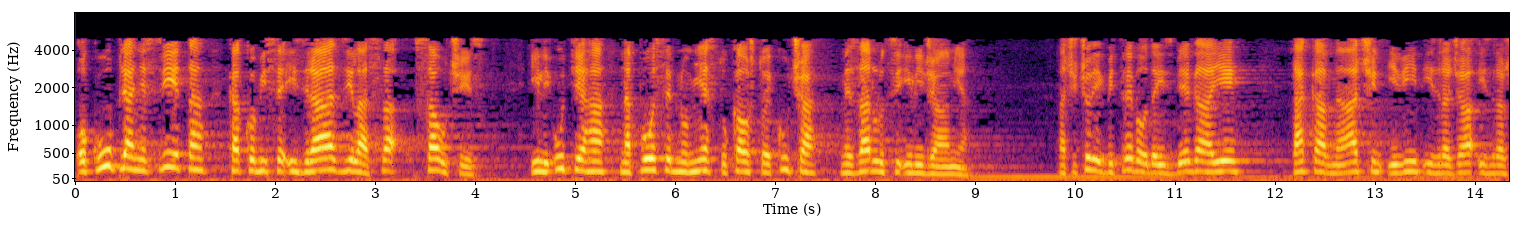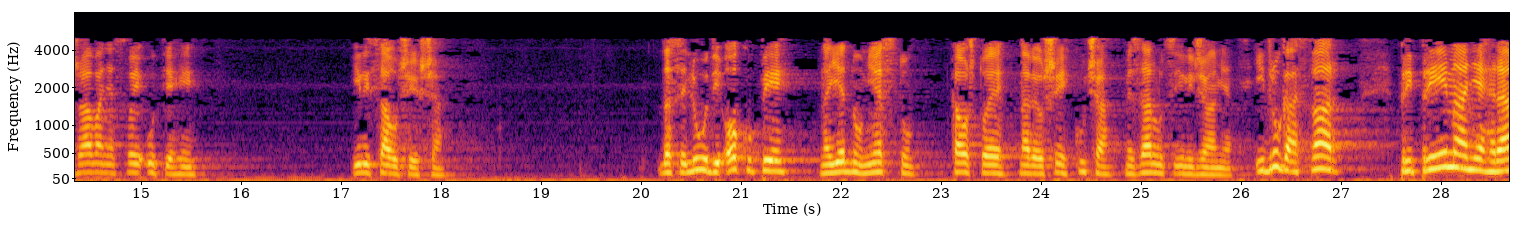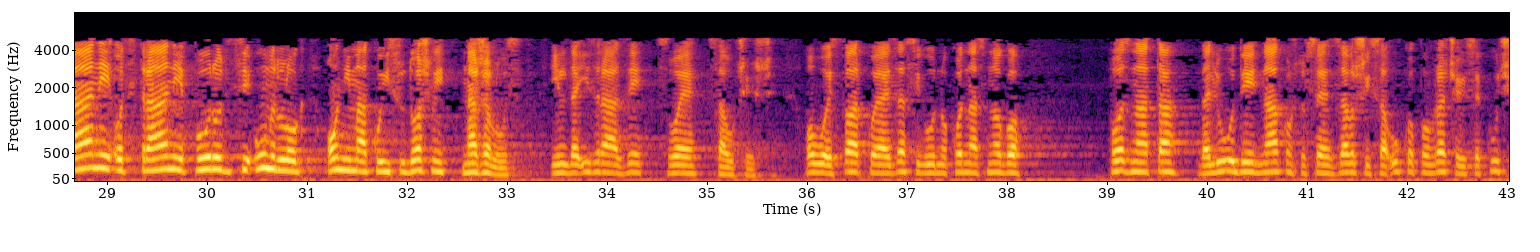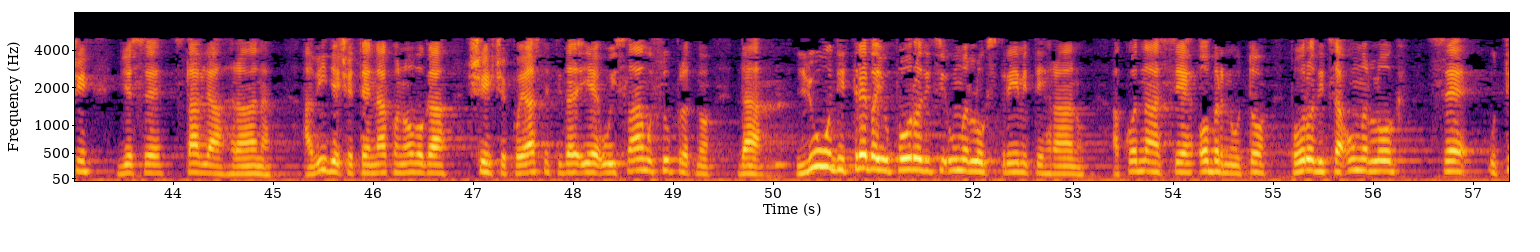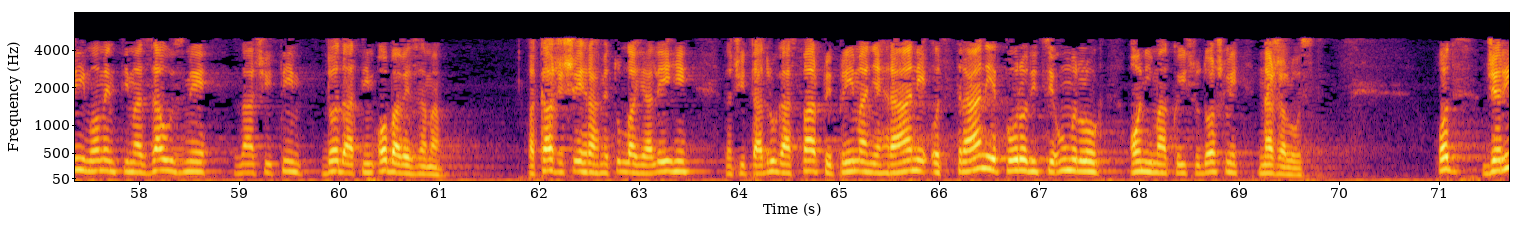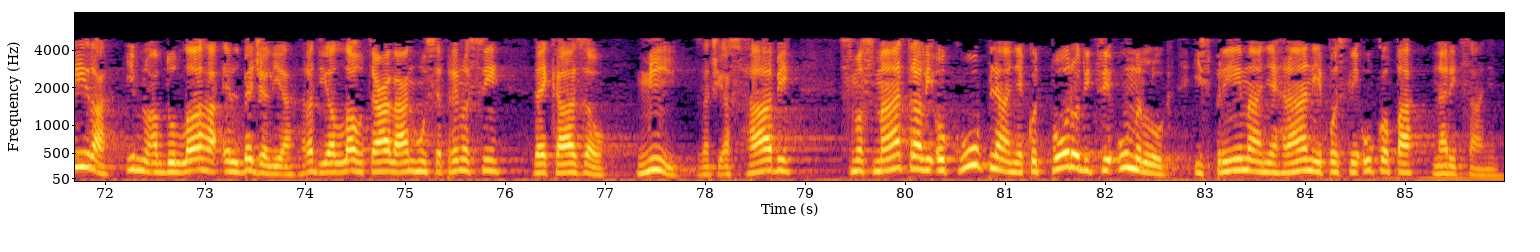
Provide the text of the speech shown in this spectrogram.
okupljanje svijeta kako bi se izrazila sa, saučest ili utjeha na posebnom mjestu kao što je kuća mezarluci ili džamija. Znači čovjek bi trebao da izbjega je takav način i vid izraža, izražavanja svoje utjehe ili saučešća. Da se ljudi okupe na jednom mjestu kao što je naveo šeh kuća, mezarluci ili džamija. I druga stvar, pripremanje hrane od strane porodice umrlog onima koji su došli na žalost ili da izraze svoje saučešće. Ovo je stvar koja je zasigurno kod nas mnogo poznata, da ljudi nakon što se završi sa ukopom vraćaju se kući gdje se stavlja hrana. A vidjet ćete nakon ovoga ših će pojasniti da je u islamu suprotno da ljudi trebaju porodici umrlog spremiti hranu. A kod nas je obrnuto, porodica umrlog se u tim momentima zauzme znači tim dodatnim obavezama. Pa kaže ših rahmetullahi alihi, znači ta druga stvar, pripremanje hrane od strane porodice umrlog onima koji su došli nažalost. Od Džerira ibn Abdullaha el Beđalija radijallahu ta'ala anhu se prenosi da je kazao mi, znači ashabi, smo smatrali okupljanje kod porodice umrlog i spremanje hrane poslije ukopa naricanjem.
